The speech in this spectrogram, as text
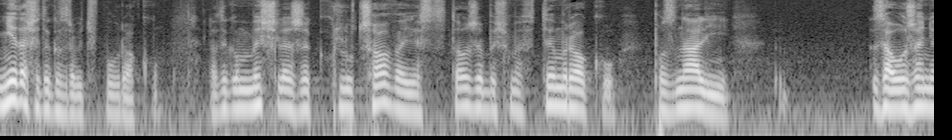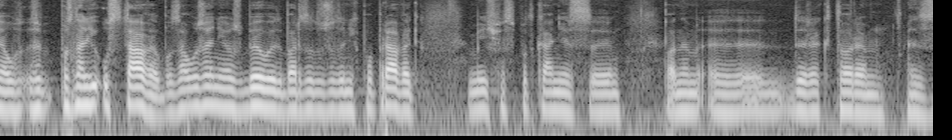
Nie da się tego zrobić w pół roku. Dlatego myślę, że kluczowe jest to, żebyśmy w tym roku poznali założenia, poznali ustawę, bo założenia już były, bardzo dużo do nich poprawek. Mieliśmy spotkanie z y, panem y, dyrektorem z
